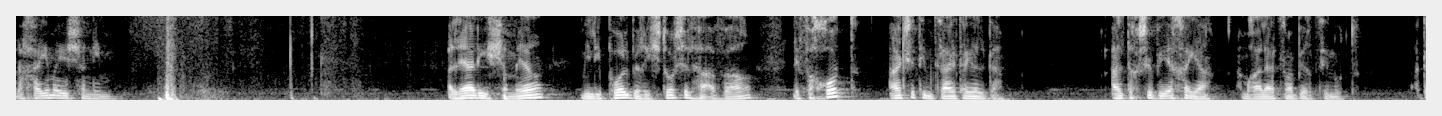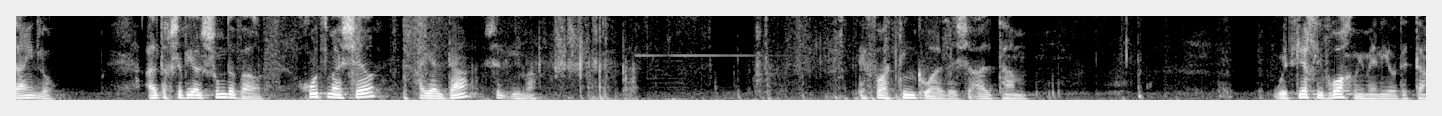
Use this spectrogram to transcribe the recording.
לחיים הישנים. עליה להישמר מליפול ברשתו של העבר, לפחות עד שתמצא את הילדה. אל תחשבי איך היה, אמרה לעצמה ברצינות. עדיין לא. אל תחשבי על שום דבר, חוץ מאשר הילדה של אימא. איפה הטינקו הזה? שאל תם. הוא הצליח לברוח ממני, הודתה.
